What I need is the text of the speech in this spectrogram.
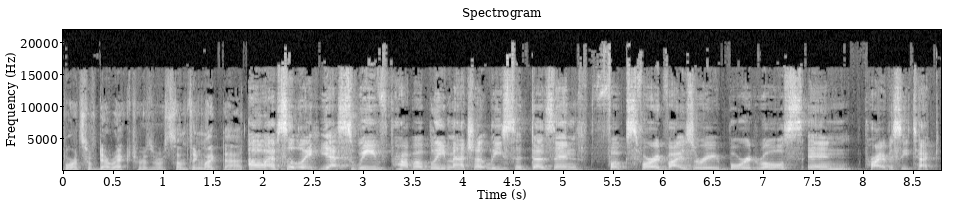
boards of directors or something like that? Oh, absolutely. Yes, we've probably matched at least a dozen folks for advisory board roles in privacy tech.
